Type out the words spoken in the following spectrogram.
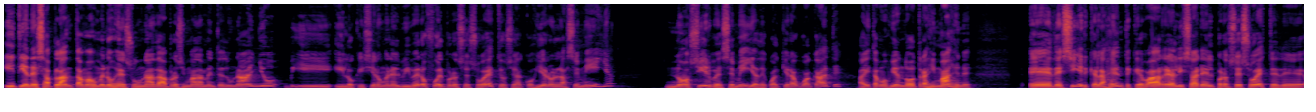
y tiene esa planta más o menos eso, una edad aproximadamente de un año, y, lo que hicieron en el vivero fue el proceso este, o sea, cogieron la semilla, no sirve semilla de cualquier aguacate, ahí estamos viendo otras imágenes, eh, decir que la gente que va a realizar el proceso este de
